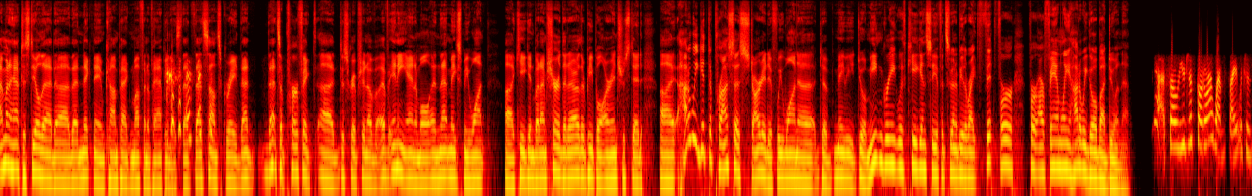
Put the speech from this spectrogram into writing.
I'm gonna have to steal that uh, that nickname, "Compact Muffin of Happiness." That that sounds great. That that's a perfect uh, description of of any animal, and that makes me want uh, Keegan. But I'm sure that other people are interested. Uh, how do we get the process started if we want to to maybe do a meet and greet with Keegan, see if it's going to be the right fit for for our family? How do we go about doing that? So you just go to our website, which is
